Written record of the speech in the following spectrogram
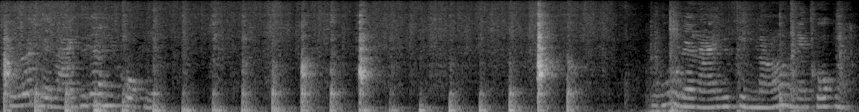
เออดี๋ยวหลายคือเรื่องในโคกเนี่ยอู้เหลายอยู่กินเนาะในโคกน่ะ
